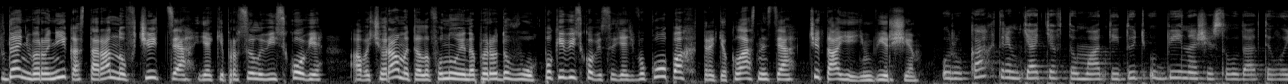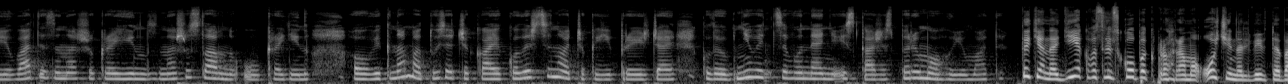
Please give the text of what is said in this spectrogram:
Вдень Вероніка старанно вчиться, як і просили військові, а вечорами телефонує на передову. Поки військові сидять в окопах, третьокласниця читає їм вірші. У руках тремтять автомати, йдуть у бій наші солдати воювати за нашу країну, за нашу славну Україну. А у вікна матуся чекає, коли ж синочок її приїжджає, коли обніветься воненю і скаже з перемогою мати. Тетяна Діяк, Василь Скопик, програма Очі на Львів. ТБ.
